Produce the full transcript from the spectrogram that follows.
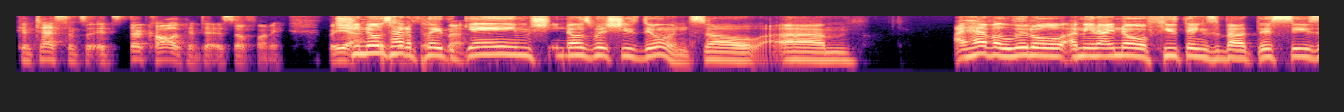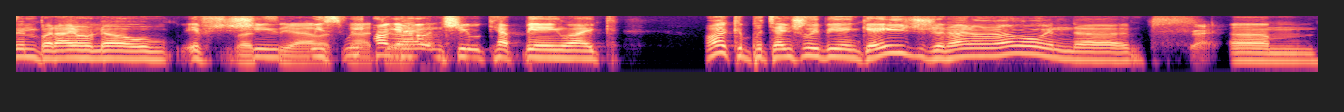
contestants? It's they're called contestants. It's so funny, but yeah, she knows how to play the best. game. She knows what she's doing. So um I have a little, I mean, I know a few things about this season, but I don't know if she yeah, we, let's we not hung do it. out and she kept being like, oh, I could potentially be engaged and I don't know. And uh Right. Um,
